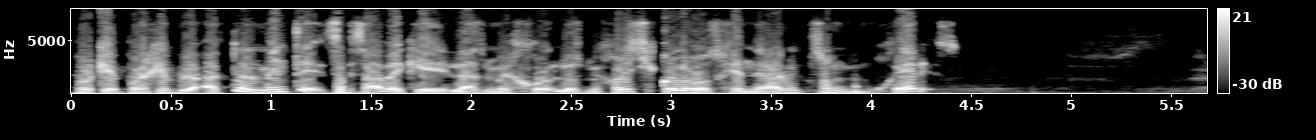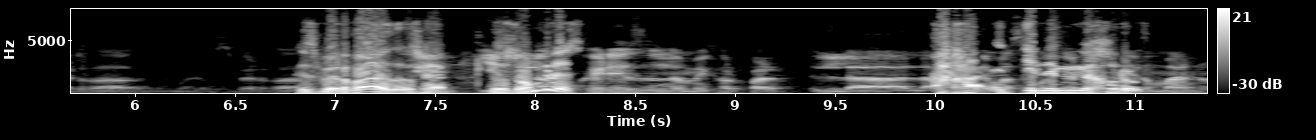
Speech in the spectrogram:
porque por ejemplo, actualmente se sabe que las mejor, los mejores psicólogos generalmente son mujeres. Es verdad, o sea, Entienden los hombres Las mujeres en la mejor parte, la, la Ajá, parte más entienden emocional mejor- humano.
